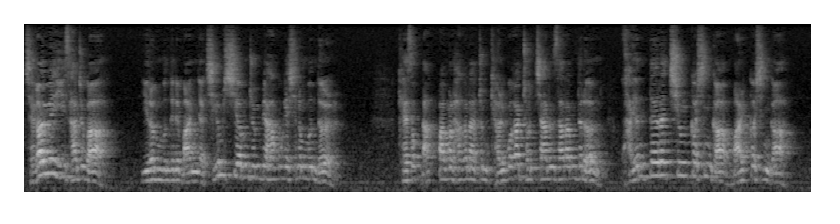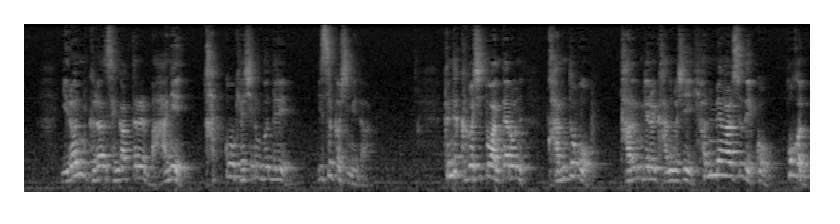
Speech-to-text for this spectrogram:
제가 왜 이 사주가 이런 분들이 많냐. 지금 시험 준비하고 계시는 분들 계속 낙방을 하거나 좀 결과가 좋지 않은 사람들은 과연 때려치울 것인가 말 것인가 이런 그런 생각들을 많이 갖고 계시는 분들이 있을 것입니다. 근데 그것이 또한 때로는 관두고 다른 길을 가는 것이 현명할 수도 있고 혹은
